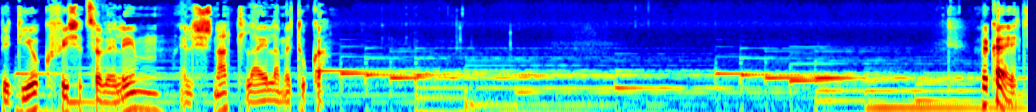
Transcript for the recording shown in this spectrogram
בדיוק כפי שצוללים אל שנת לילה מתוקה. וכעת,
